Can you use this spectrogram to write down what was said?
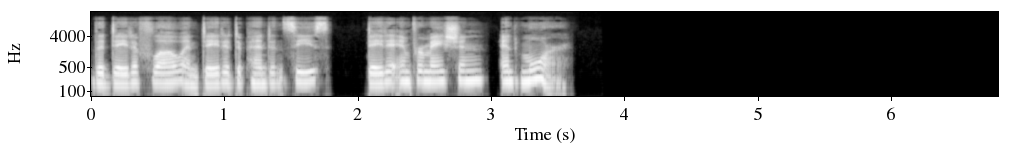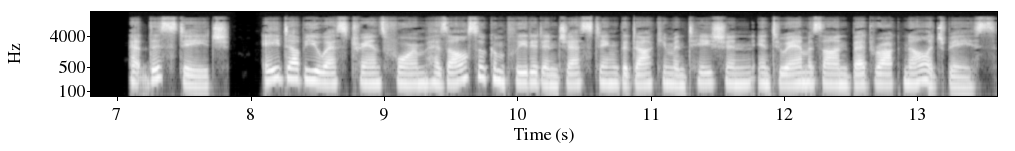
the data flow and data dependencies, data information, and more. At this stage, AWS Transform has also completed ingesting the documentation into Amazon Bedrock Knowledge Base.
